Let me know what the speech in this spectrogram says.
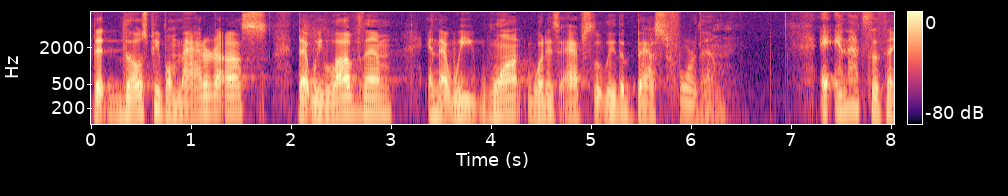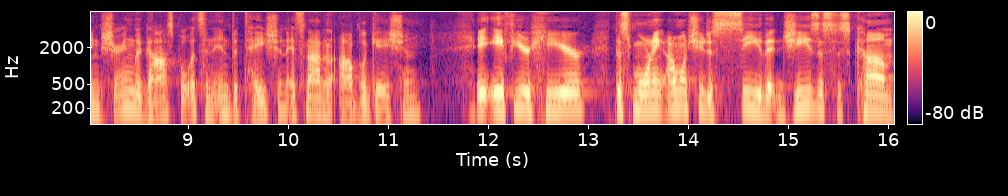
that those people matter to us, that we love them, and that we want what is absolutely the best for them. And that's the thing. Sharing the gospel, it's an invitation, it's not an obligation. If you're here this morning, I want you to see that Jesus has come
